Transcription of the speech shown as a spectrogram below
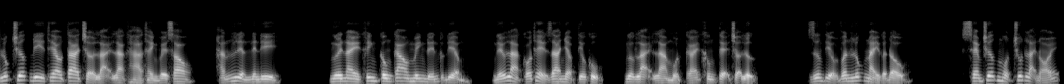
lúc trước đi theo ta trở lại lạc hà thành về sau, hắn liền nên đi. Người này khinh công cao minh đến cực điểm, nếu là có thể gia nhập tiêu cục, ngược lại là một cái không tệ trợ lực. Dương tiểu vân lúc này gật đầu. Xem trước một chút lại nói,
